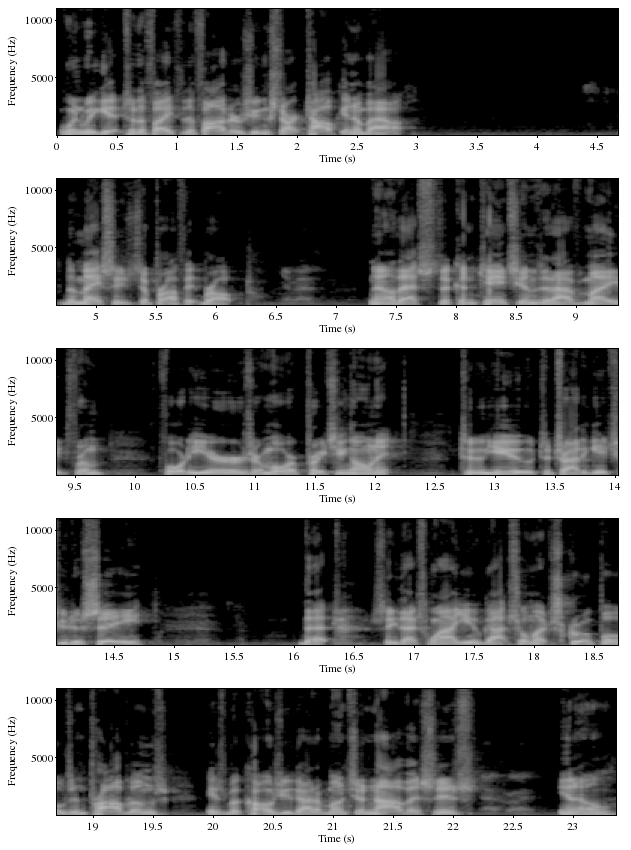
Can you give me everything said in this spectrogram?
when we get to the faith of the fathers, you can start talking about the message the prophet brought. Amen. Now, that's the contention that I've made from 40 years or more preaching on it to you to try to get you to see that, see, that's why you've got so much scruples and problems, is because you got a bunch of novices. Right. You know,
